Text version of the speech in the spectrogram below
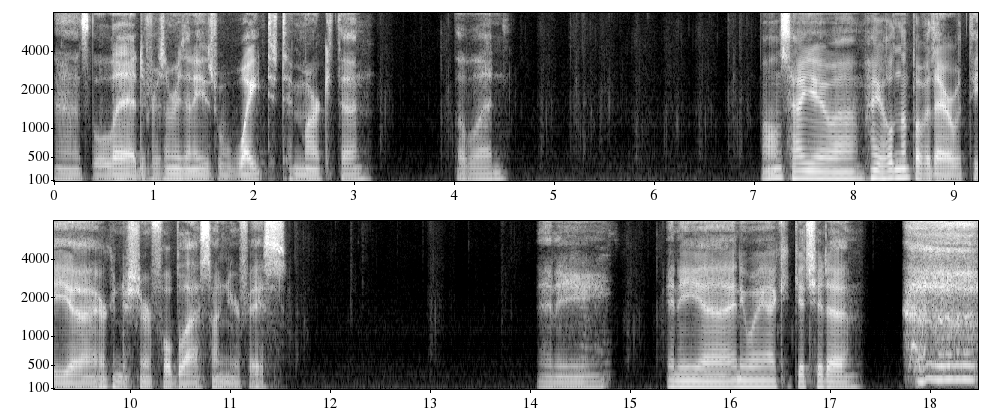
No, that's the lead. For some reason, I used white to mark the the lead. Walls, how you uh, how you holding up over there with the uh, air conditioner full blast on your face? Any any uh, any way I could get you to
